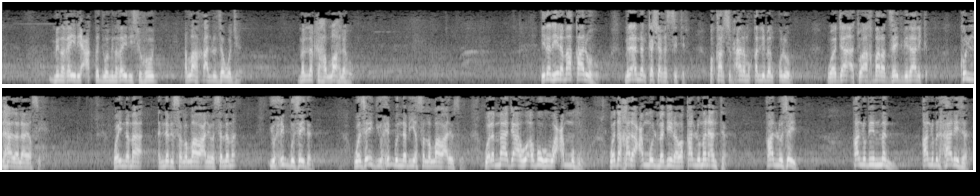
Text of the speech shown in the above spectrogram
من غير عقد ومن غير شهود. الله قال له زوجها ملكها الله له. إذا هنا ما قالوه من أن انكشف الستر وقال سبحانه مقلب القلوب وجاءت وأخبرت زيد بذلك كل هذا لا يصح وإنما النبي صلى الله عليه وسلم يحب زيدا وزيد يحب النبي صلى الله عليه وسلم. ولما جاءه أبوه وعمه ودخل عم المدينة وقال له من أنت؟ قال له زيد. قال له بن من؟ قال له بن حارثة.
